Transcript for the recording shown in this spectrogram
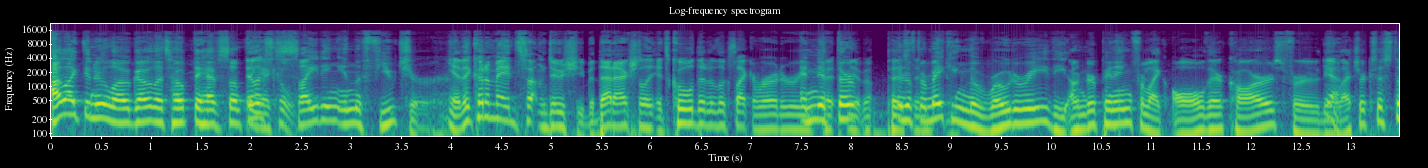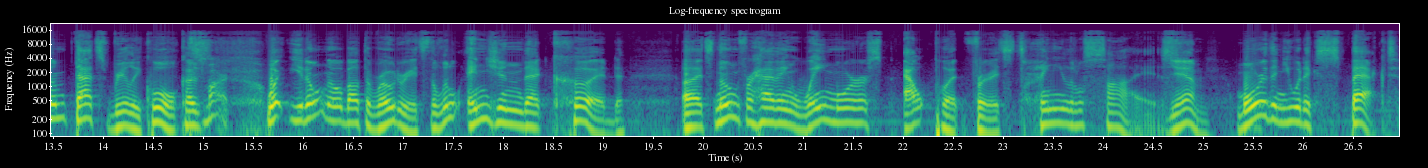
I like the new logo. Let's hope they have something looks cool. exciting in the future. Yeah, they could have made something douchey, but that actually, it's cool that it looks like a rotary. And if they're yeah, and if they're making the rotary the underpinning for like all their cars for the Yeah. electric system, that's really cool. Because Smart. what you don't know about the rotary, it's the little engine that could. Uh, it's known for having way more output for its tiny little size. yeah, more than you would expect.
